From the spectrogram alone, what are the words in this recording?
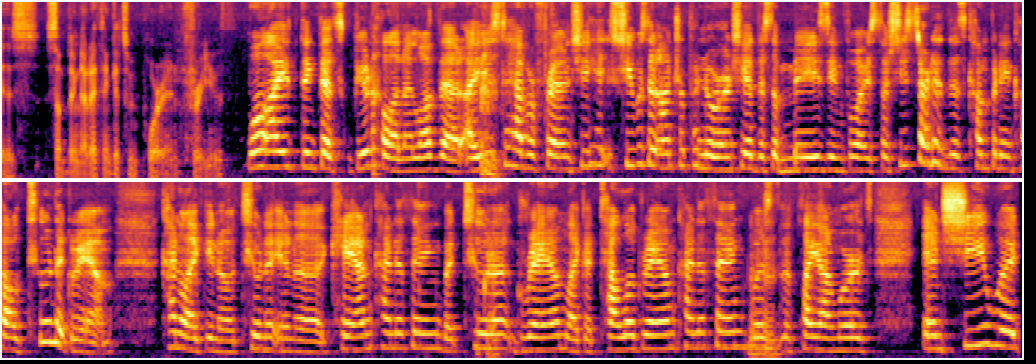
is something that i think it's important for youth Well, I think that's beautiful, and I love that. I used to have a friend. She she was an entrepreneur, and she had this amazing voice. So she started this company called Tunagram, kind of like you know tuna in a can kind of thing, but tuna gram like a telegram kind of thing was Mhm. the play on words. And she would,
